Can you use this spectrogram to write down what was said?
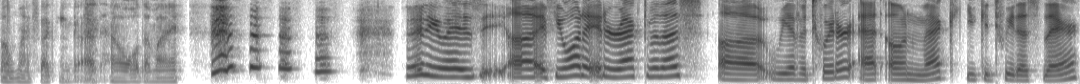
Oh my fucking god, how old am I? anyways uh, if you want to interact with us uh, we have a twitter at ownmech you could tweet us there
